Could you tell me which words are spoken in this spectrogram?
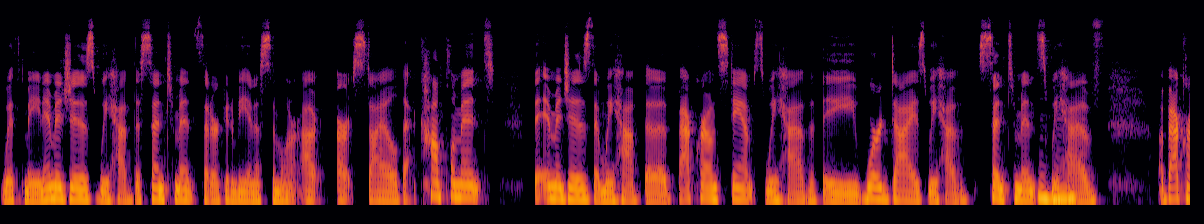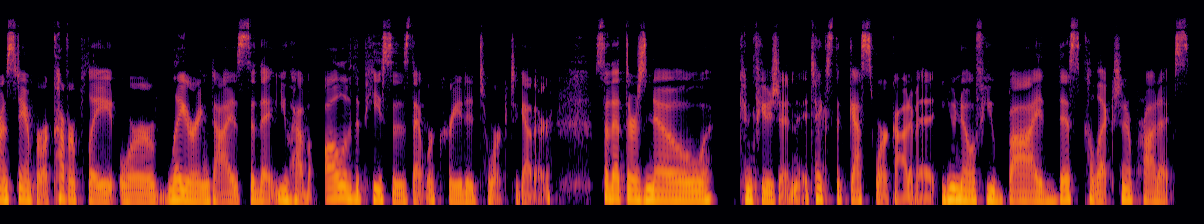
with main images. We have the sentiments that are going to be in a similar art, art style that complement the images. Then we have the background stamps. We have the word dies. We have sentiments. We Mhm. have a background stamp or a cover plate or layering dies so that you have all of the pieces that were created to work together so that there's no confusion. It takes the guesswork out of it. You know, if you buy this collection of products,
